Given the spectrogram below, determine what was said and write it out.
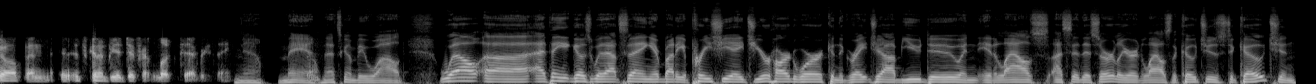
show up, and it's going to be a different look to everything. Yeah, man, so. that's going to be wild. Well, uh, I think it goes without saying, everybody appreciates your hard work and the great job you do, and it allows. I said this earlier. It allows the coaches to coach, and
